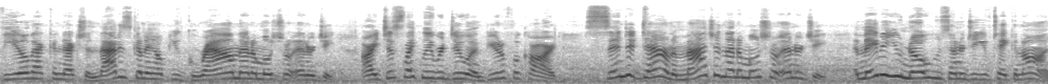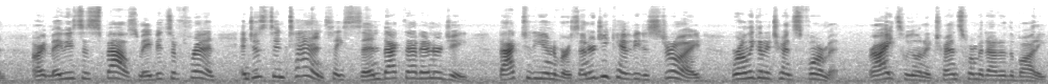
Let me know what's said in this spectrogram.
feel that connection that is going to help you ground that emotional energy all right just like we were doing beautiful card send it down imagine that emotional energy and maybe you know whose energy you've taken on all right, maybe it's a spouse, maybe it's a friend, and just intend, say, send back that energy back to the universe. Energy can't be destroyed. We're only going to transform it, right? So we want to transform it out of the body.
